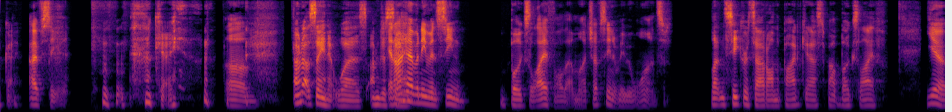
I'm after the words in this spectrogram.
Okay. I've seen it. Okay. um, I'm not saying it was. I'm just and I haven't even seen Bugs Life all that much. I've seen it maybe once. letting secrets out on the podcast about Bug's life. Yeah,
